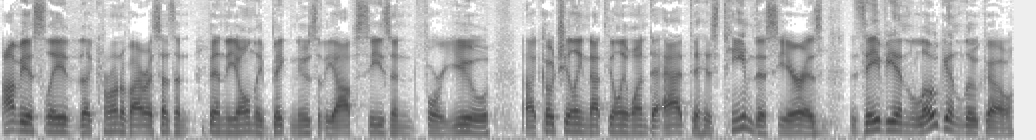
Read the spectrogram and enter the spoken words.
obviously, the coronavirus hasn't been the only big news of the off season for you. Uh, Coach Ealing, not the only one to add to his team this year, as Xavier Logan Lugo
